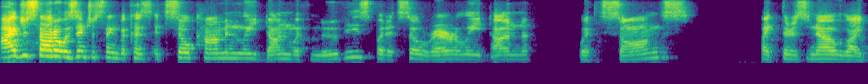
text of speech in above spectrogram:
I just thought it was interesting because it's so commonly done with movies, but it's so rarely done with songs. Like there's no like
